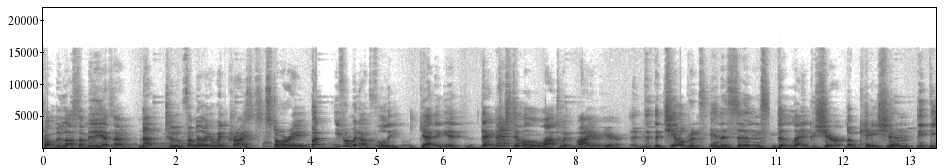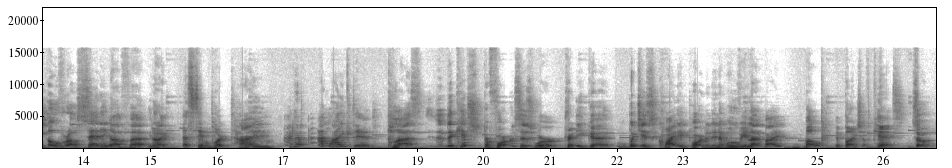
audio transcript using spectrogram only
probably lost on me as I'm not too familiar with Christ's story, but even without fully getting it, there, there's still a lot to admire here. The, the, children's innocence, the Lancashire location, the, the overall setting of, uh, you know, like a simpler time. I, I liked it. Plus, the kids' performances were pretty good, which is quite important in a movie led by, well, a bunch of kids. So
